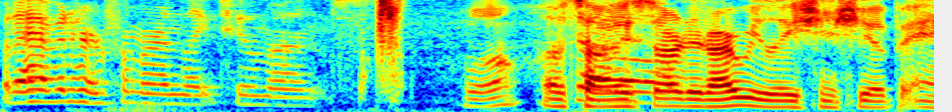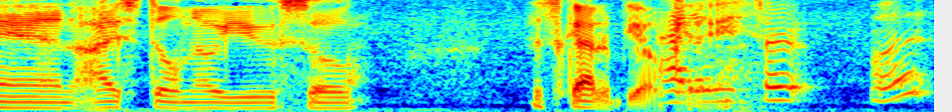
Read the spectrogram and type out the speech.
But I haven't heard from her in like 2 months. Well, that's how I started our relationship, and I still know you, so it's got to be okay. How did we okay. start what?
